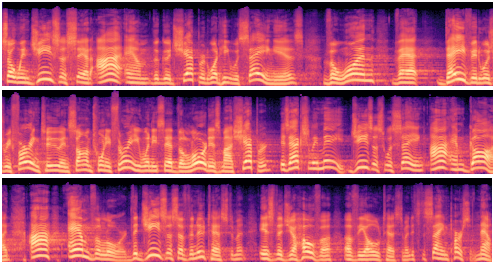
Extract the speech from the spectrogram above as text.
So when Jesus said, I am the good shepherd, what he was saying is the one that David was referring to in Psalm 23 when he said, The Lord is my shepherd, is actually me. Jesus was saying, I am God. I am the Lord. The Jesus of the New Testament is the Jehovah of the Old Testament. It's the same person. Now,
